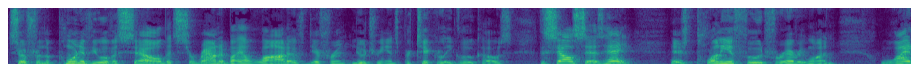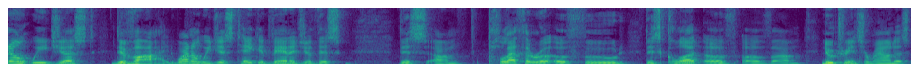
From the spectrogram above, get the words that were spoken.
So, from the point of view of a cell that's surrounded by a lot of different nutrients, particularly glucose, the cell says, hey, there's plenty of food for everyone. Why don't we just divide? Why don't we just take advantage of this this um, plethora of food, this glut of, of um, nutrients around us.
